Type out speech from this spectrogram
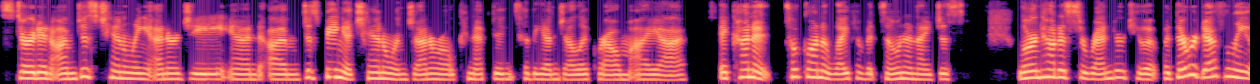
started i'm just channeling energy and um just being a channel in general connecting to the angelic realm i uh it kind of took on a life of its own and i just learned how to surrender to it but there were definitely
